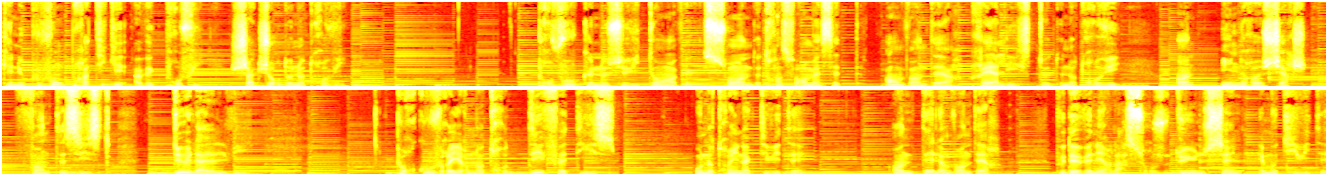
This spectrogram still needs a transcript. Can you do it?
que nous pouvons pratiquer avec profit chaque jour de notre vie. Pour vous que nous évitons avec soin de transformer cet inventaire réaliste de notre vie en une recherche fantaisiste de la vie pour couvrir notre défaitisme ou notre inactivité, un tel inventaire peut devenir la source d'une saine émotivité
